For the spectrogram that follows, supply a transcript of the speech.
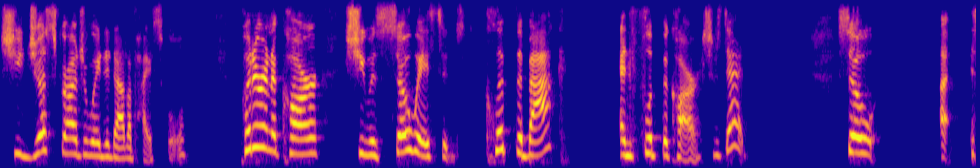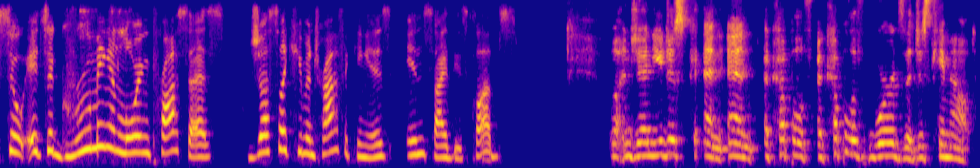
She just graduated out of high school. Put her in a car. She was so wasted. Clip the back and flipped the car. She was dead. So, uh, so it's a grooming and luring process, just like human trafficking is inside these clubs. Well, and Jen, you just and and a couple of a couple of words that just came out,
